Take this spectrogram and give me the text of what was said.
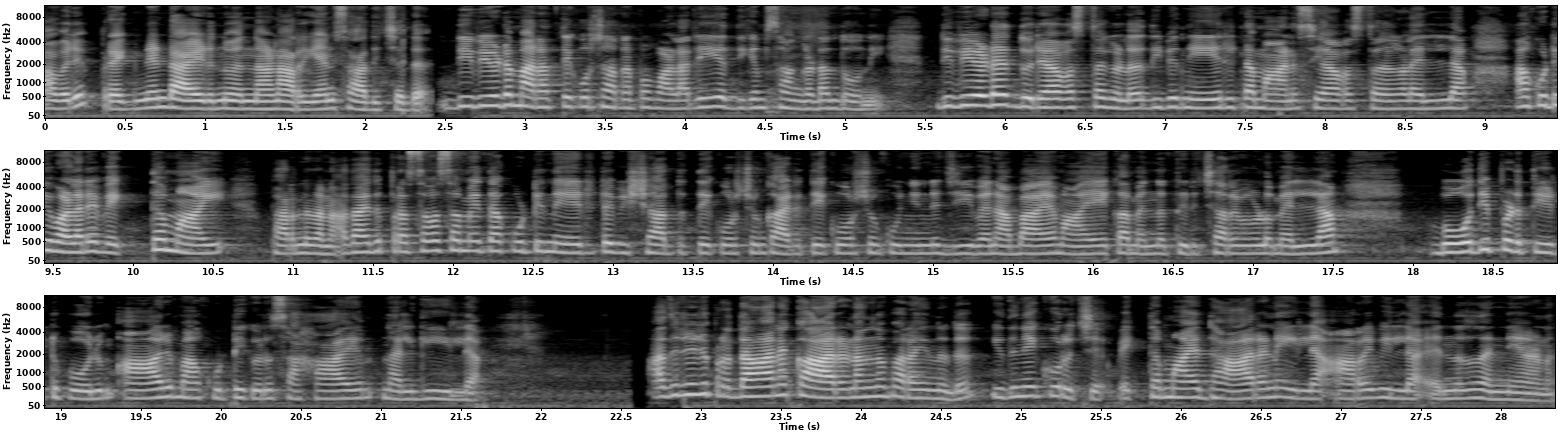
അവർ പ്രഗ്നന്റ് ആയിരുന്നു എന്നാണ് അറിയാൻ സാധിച്ചത്. ദിവ്യയുടെ മരണത്തെക്കുറിച്ച് അറിഞ്ഞപ്പോൾ വളരെയധികം സങ്കടം തോന്നി. ദിവ്യയുടെ ദുരവസ്ഥകൾ ദിവ്യ നേരിട്ട മാനസികാവസ്ഥകളെല്ലാം ആ കുട്ടി വളരെ വ്യക്തമായി പറഞ്ഞതാണ്. അതായത് പ്രസവ സമയത്ത് ആ കുട്ടി നേരിട്ട വിഷാദത്തെക്കുറിച്ചും കാര്യത്തെക്കുറിച്ചും കുഞ്ഞിന്റെ ജീവൻ അപായമായേക്കാം എന്ന തിരിച്ചറിവുകളും എല്ലാം ബോധ്യപ്പെടുത്തിയിട്ട് പോലും ആരും ആ കുട്ടിക്കൊരു സഹായം നൽകിയില്ല. അതിനൊരു പ്രധാന കാരണം എന്ന് പറയുന്നത് ഇതിനെക്കുറിച്ച് വ്യക്തമായ ധാരണയില്ല അറിവില്ല എന്നത് തന്നെയാണ്.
